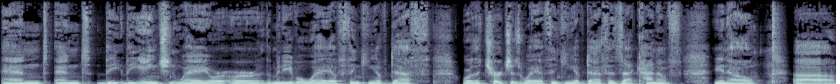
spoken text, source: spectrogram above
And and the the ancient way or or the medieval way of thinking of death or the church's way of thinking of death is that kind of you know uh,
